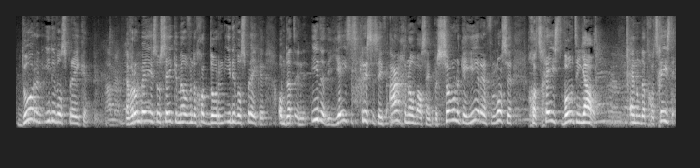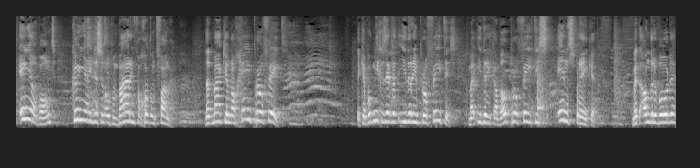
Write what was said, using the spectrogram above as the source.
door een ieder wil spreken. Amen. En waarom ben je zo zeker, Melvin, dat God door een ieder wil spreken? Omdat een ieder die Jezus Christus heeft aangenomen als zijn persoonlijke Heer en Verlosser, Gods geest woont in jou. En omdat Gods geest in jou woont, kun jij dus een openbaring van God ontvangen. Dat maakt je nog geen profeet. Ik heb ook niet gezegd dat iedereen profeet is. Maar iedereen kan wel profetisch inspreken. Met andere woorden,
